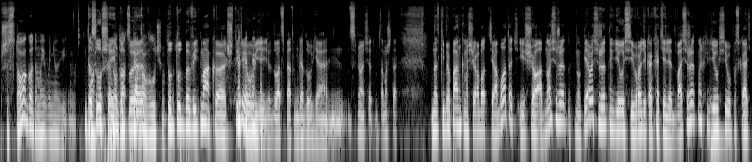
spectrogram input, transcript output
26 года мы его не увидим. Да Может, слушай, ну, тут 25 бы- в лучшем Тут, случае. тут бы Ведьмак э, 4 увидеть в 25 году, я м, смеюсь этому, потому что над Киберпанком еще работать и работать, еще одно сюжет, ну, первый сюжетный DLC, вроде как хотели два сюжетных DLC выпускать,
